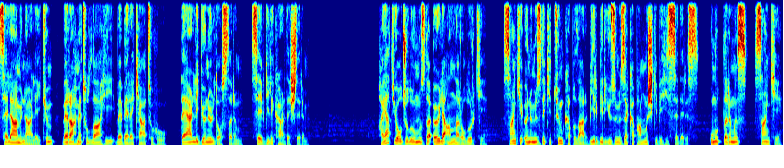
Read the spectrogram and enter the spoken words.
Selamün aleyküm ve rahmetullahi ve berekatuhu. Değerli gönül dostlarım, sevgili kardeşlerim. Hayat yolculuğumuzda öyle anlar olur ki, sanki önümüzdeki tüm kapılar bir bir yüzümüze kapanmış gibi hissederiz. Umutlarımız sanki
